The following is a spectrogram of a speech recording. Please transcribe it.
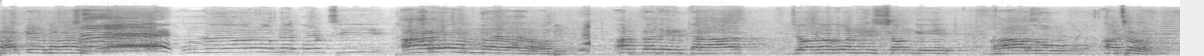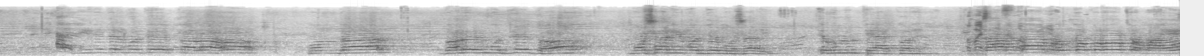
থাকে না উন্নয়ন আমরা করছি আরও উন্নয়ন হবে। আপনাদের কাজ জনগণের সঙ্গে ভালো আচরণ। নিজেদের মধ্যে কলহ মন্দল ঘরের মধ্যে ঘর মশারির মধ্যে মশারি এগুলো ত্যাগ করেন। রাস্তা বন্ধ করে জমায়ে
